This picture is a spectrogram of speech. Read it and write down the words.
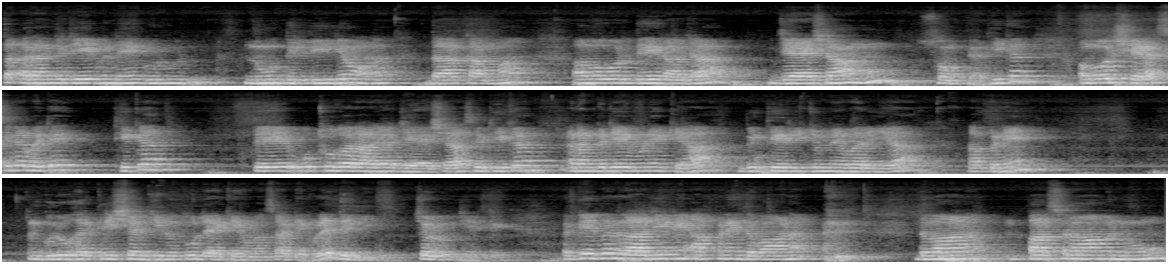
ਤਾਂ ਔਰੰਗਜ਼ੇਬ ਨੇ ਗੁਰੂ ਨੂੰ ਦਿੱਲੀ ਲਿਆਉਣ ਦਾ ਕੰਮ ਅਮੋਰ ਦੇ ਰਾਜਾ ਜੈ ਸ਼ਾਹ ਨੂੰ ਸੌਂਪਿਆ ਠੀਕ ਹੈ ਅਮੋਰ ਸ਼ਹਿਰ ਸੀਗਾ ਬੇਟੇ, ਠੀਕ ਹੈ ਤੇ ਉੱਥੋਂ ਦਾ ਰਾਜਾ ਜੈ ਸ਼ਾਹ ਸੀ, ਠੀਕ ਹੈ ਔਰੰਗਜ਼ੇਬ ਨੇ ਕਿਹਾ ਵੀ ਤੇਰੀ ਜ਼ਿੰਮੇਵਾਰੀ ਆ ਆਪਣੇ ਗੁਰੂ ਹਰਕ੍ਰਿਸ਼ਨ ਜੀ ਨੂੰ ਤੂੰ ਲੈ ਕੇ ਆਉਣਾ ਸਾਡੇ ਕੋਲੇ ਦਿੱਲੀ। ਚਲੋ ਜੀ ਅੱਗੇ। ਅੱਗੇ ਫਿਰ ਰਾਜੇ ਨੇ ਆਪਣੇ ਦੀਵਾਨ ਦੀਵਾਨ ਪਰਸਰਾਮ ਨੂੰ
